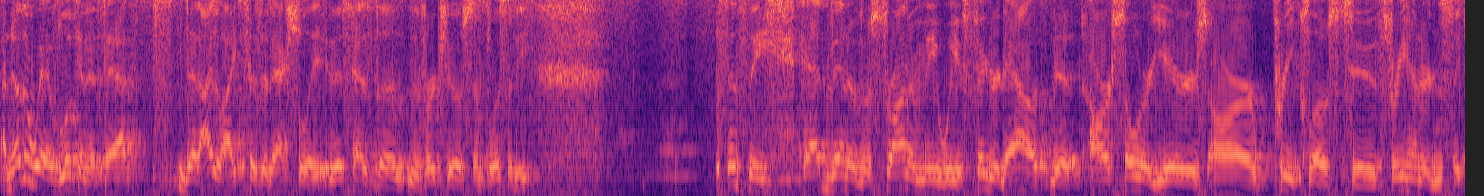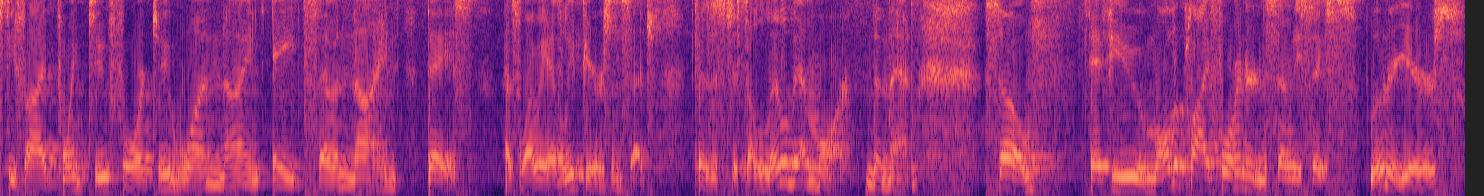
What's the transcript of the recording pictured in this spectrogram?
Another way of looking at that, that I like, because it actually, this has the, the virtue of simplicity, since the advent of astronomy, we've figured out that our solar years are pretty close to 365.242197879 days. That's why we have leap years and such, because it's just a little bit more than that. So if you multiply 476 lunar years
